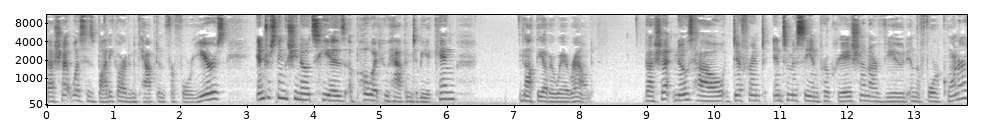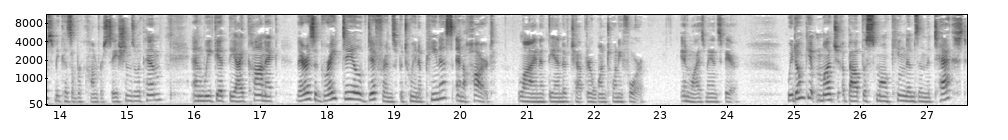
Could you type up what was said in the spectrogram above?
Vashet was his bodyguard and captain for four years. Interesting, she notes he is a poet who happened to be a king, not the other way around. Vashet knows how different intimacy and procreation are viewed in the Four Corners because of her conversations with him, and we get the iconic there is a great deal of difference between a penis and a heart line at the end of chapter 124 in Wise Man's Fear. We don't get much about the small kingdoms in the text.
